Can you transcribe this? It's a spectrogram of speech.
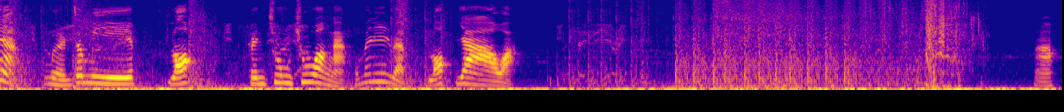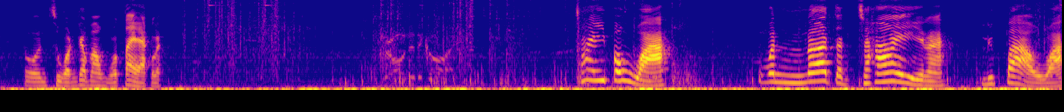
เนี่ยเหมือนจะมีล็อกเป็นช่วงๆอะเขาไม่ได้แบบล็อกยาวอะนะโดนสวนกลับมาหัวแตกเลย ใช่ปะวะ มันน่าจะใช่นะ หรือเปล่าวะ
